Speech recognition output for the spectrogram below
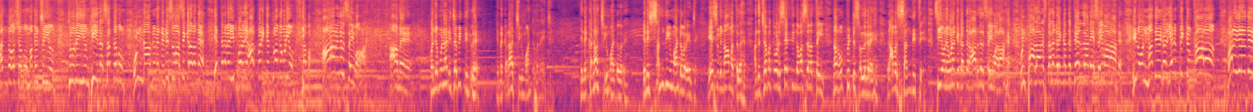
சந்தோஷமும் மகிழ்ச்சியும் துதியும் கீத சத்தமும் உண்டாகும் என்று விசுவாசிக்கிறவங்க எத்தனை பேர் இப்பொழுது ஆர்ப்பரிக்க துவங்க முடியும்? நம்ம ஆறுதல் செய்வார். ஆமே கொஞ்சம் முன்னாடி ஜபித்தீங்களே. என்ன கடாட்சியும் ஆண்டவரே. என்னை கடாட்சியும் ஆண்டவர். என்னை சந்தியும் ஆண்டவர் என்று இயேசுவின் நாமத்துல அந்த ஜெபத்தோடு சேர்த்து இந்த வசனத்தை நான் ஒப்பிட்டு சொல்லுகிறேன். அவர் சந்தித்து சியோனை உனக்கு கத்தர் ஆறுதல் செய்வாராக. உன் பாலான ஸ்தலங்களை கத்த தேர்தல் அடைய செய்வாராக. இது உன் மதில்கள் எடுப்பிக்கும் காலம் வருகிறது.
